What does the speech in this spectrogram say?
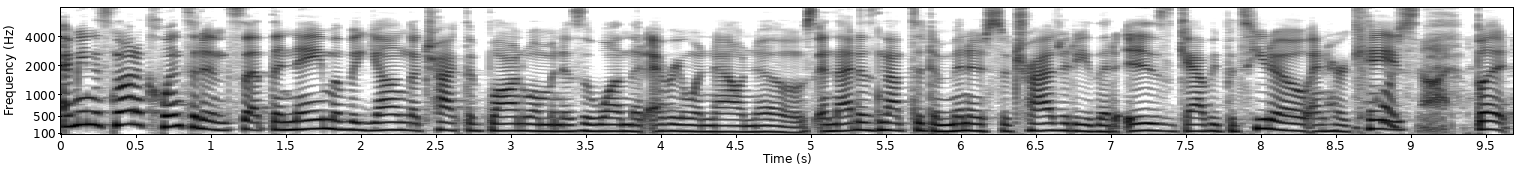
I mean, it's not a coincidence that the name of a young, attractive blonde woman is the one that everyone now knows. And that is not to diminish the tragedy that is Gabby Petito and her case. But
